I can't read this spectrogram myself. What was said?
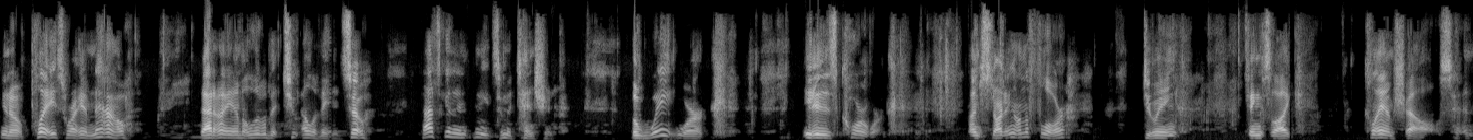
you know, place where I am now that I am a little bit too elevated. So that's going to need some attention. The weight work is core work. I'm starting on the floor doing things like clamshells and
